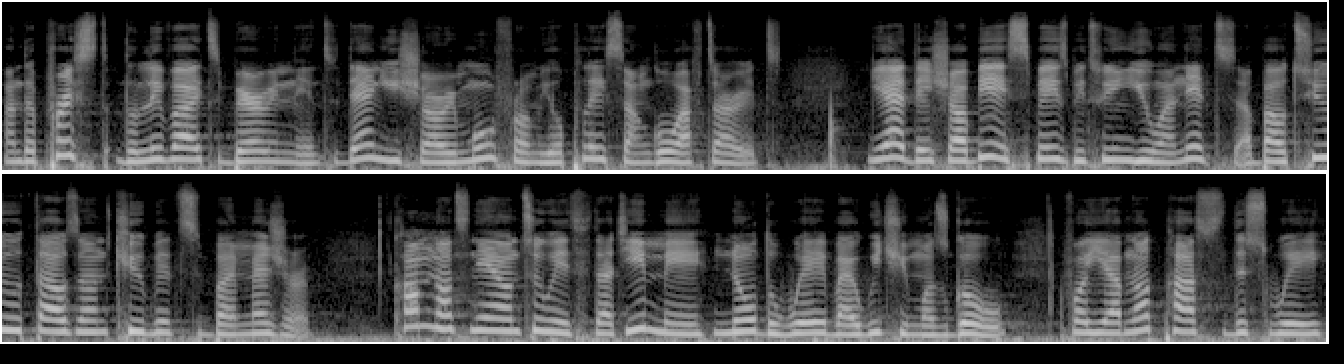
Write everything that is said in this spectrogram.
and the priest the Levites bearing it, then ye shall remove from your place and go after it. Yet there shall be a space between you and it, about two thousand cubits by measure. Come not near unto it, that ye may know the way by which ye must go, for ye have not passed this way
